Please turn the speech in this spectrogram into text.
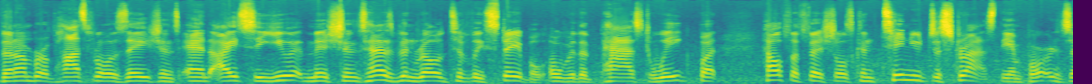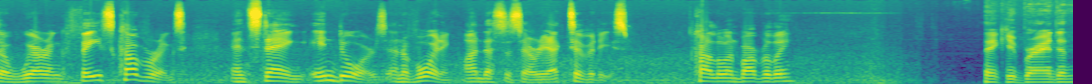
The number of hospitalizations and ICU admissions has been relatively stable over the past week, but health officials continue to stress the importance of wearing face coverings and staying indoors and avoiding unnecessary activities. Carlo and Barbara Lee. Thank you, Brandon.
